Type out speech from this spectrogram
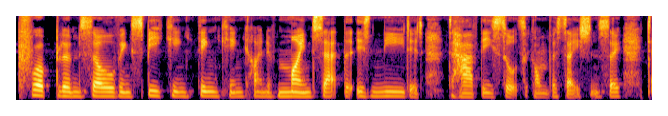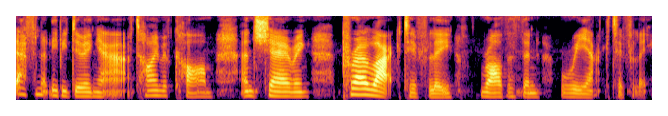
problem solving, speaking, thinking kind of mindset that is needed to have these sorts of conversations. So definitely be doing it at a time of calm and sharing proactively rather than reactively.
